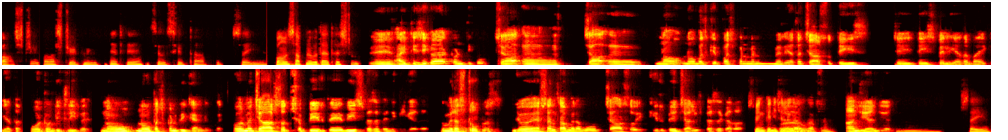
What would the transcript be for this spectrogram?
पाँच ट्रेड पाँच ट्रेड में कितने थे? सिर्फ़ था आपके। सही है। कौन सा आपने बताया था स्टॉक आईटीसी का ट्वेंटी को चार चार नौ नौ बज के पचपन मिनट में लिया था चार सौ तेईस। तेईस पे लिया था बाय किया था फोर ट्वेंटी थ्री पे। नौ नौ पचपन भी कैंडल पे। और मैं चार सौ छब्बीस पे बीस पैसे पे निकल गया था। तो मेरा स्टॉप लॉस जो एस एल था मेरा वो चार सौ इक्कीस रुपये चालीस पैसे का था। स्विंग के नीचे लगा होगा आपने हाँ जी हाँ जी हाँ जी। हम्म, सही है।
